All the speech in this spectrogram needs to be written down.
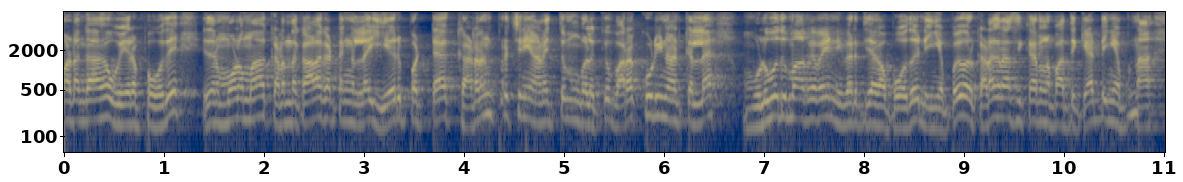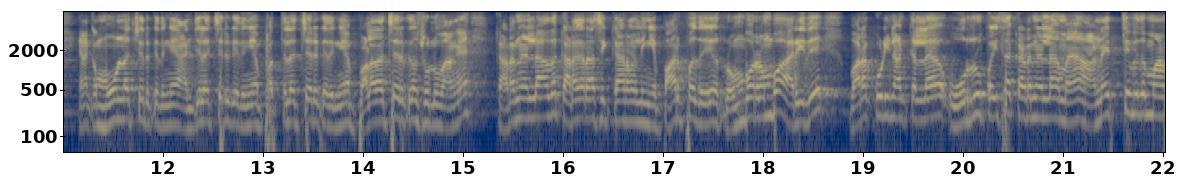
மடங்காக உயரப்போகுது இதன் மூலமாக கடந்த காலகட்டங்களில் ஏற்பட்ட கடன் பிரச்சனை அனைத்தும் உங்களுக்கு வரக்கூடிய நாட்களில் முழுவதுமாகவே நிவர்த்தியாக போகுது. நீங்கள் போய் ஒரு கடகராசிக்காரனை பார்த்து கேட்டீங்க அப்படின்னா எனக்கு மூணு லட்சம் இருக்குதுங்க அஞ்சு லட்சம் இருக்குதுங்க பத்து லட்சம் இருக்குதுங்க பல லட்சம் இருக்குதுன்னு சொல்லுவாங்க. கடன் இல்லாத கடகராசிக்காரனை நீங்கள் பார்ப்பது ரொம்ப ரொம்ப அரிது. வரக்கூடிய நாட்களில் ஒரு பைசா கடன் இல்லாமல் அனைத்து விதமான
